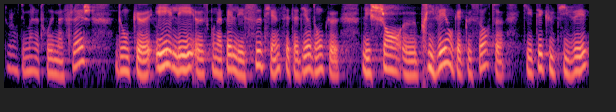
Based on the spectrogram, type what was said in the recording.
toujours du mal à trouver ma flèche, donc, euh, et les, euh, ce qu'on appelle les sitiens, c'est-à-dire donc euh, les champs privés en quelque sorte qui étaient cultivés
